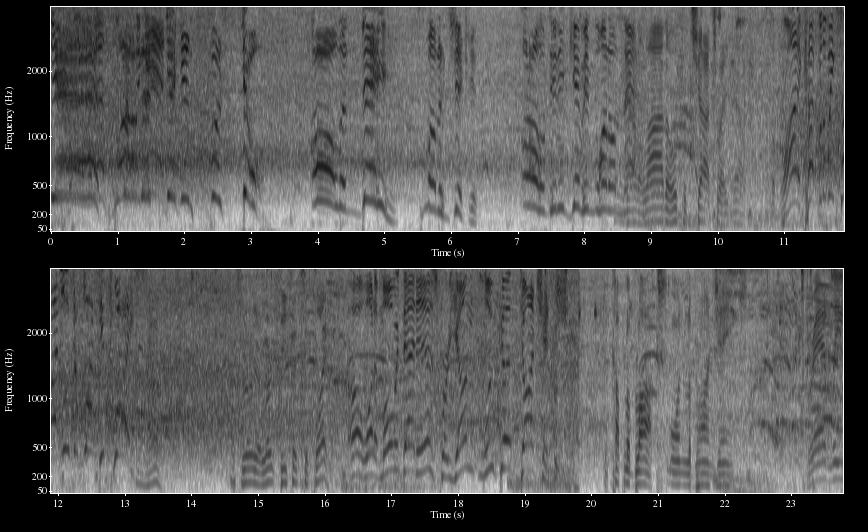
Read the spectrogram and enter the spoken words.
Yeah! That's blocked again! chicken for sure! all the day. Smothered chicken. Oh, did he give him one on that? Got a lot of open shots right now. LeBron, a cut for the weak side. Luka blocked him twice. -huh. That's really alert defensive play. Oh, what a moment that is for young Luka Doncic. A couple of blocks on LeBron James. Bradley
